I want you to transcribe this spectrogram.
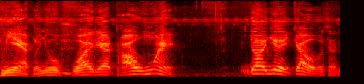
เมียก็อยู่ผัวเดียเท้าห้วยย่อเยื่อเจ้าพระสัน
